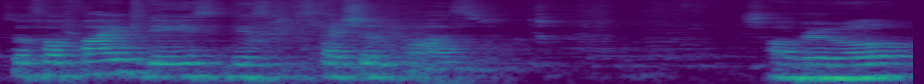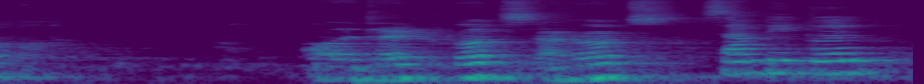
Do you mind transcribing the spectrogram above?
So for five days, this special fast. Some people only take fruits and roots, Some people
